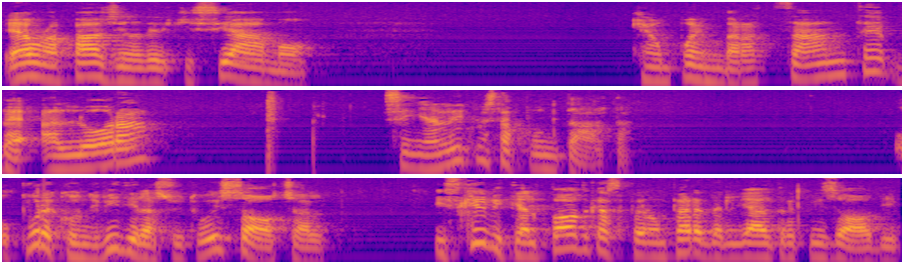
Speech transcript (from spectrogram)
e ha una pagina del chi siamo che è un po' imbarazzante, beh, allora segnali questa puntata. Oppure condividila sui tuoi social. Iscriviti al podcast per non perdere gli altri episodi.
